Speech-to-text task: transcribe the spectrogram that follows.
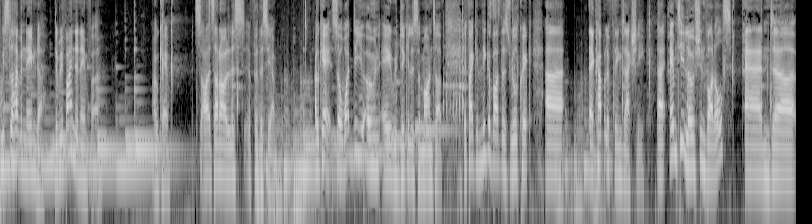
we still haven't named her. Did we find a name for her? Okay, it's, it's on our list for this year. Okay, so what do you own a ridiculous amount of? If I can think about this real quick, uh, a couple of things actually. Uh, empty lotion bottles and uh,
